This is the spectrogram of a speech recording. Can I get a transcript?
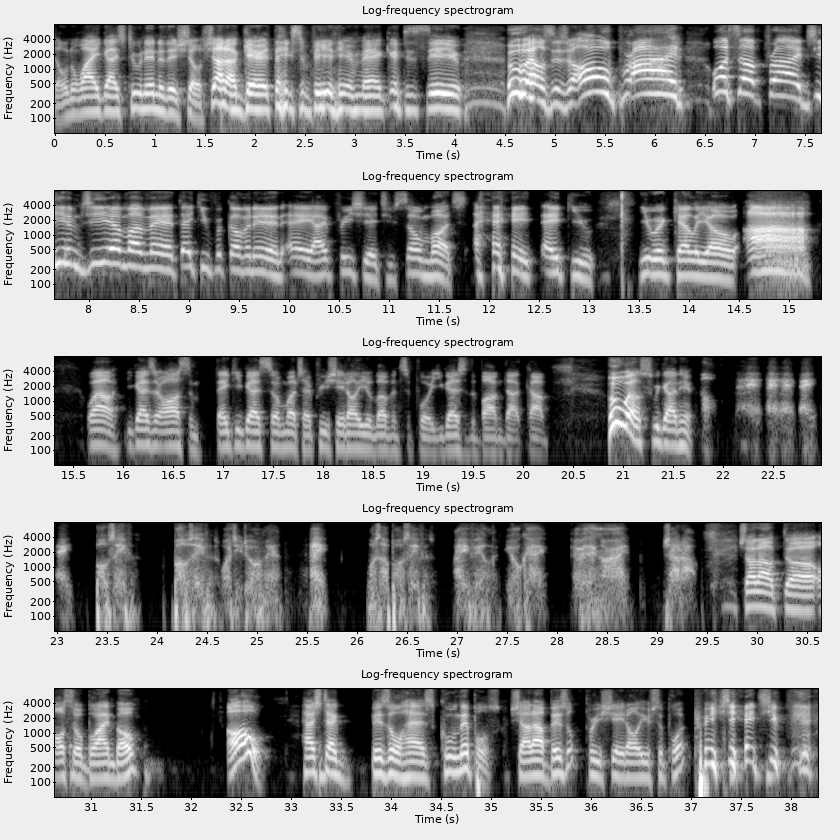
don't know why you guys tune into this show. Shout out, Garrett. Thanks for being here, man. Good to see you. Who else is? Oh, Pride. What's up, Pride? GM, GM, my man. Thank you for coming in. Hey, I appreciate you so much. Hey, thank you. You and Kelly O. Ah, wow. You guys are awesome. Thank you guys so much. I appreciate all your love and support. You guys are the bomb.com. Who else we got here? Oh, hey, hey, hey, hey, hey. Bo Savins. Bo. What you doing, man? Hey, what's up, Bo Savins? How you feeling? You okay? Everything all right? Shout out. Shout out uh, also Blind Bow. Oh, hashtag Bizzle has cool nipples. Shout out Bizzle. Appreciate all your support. Appreciate you.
